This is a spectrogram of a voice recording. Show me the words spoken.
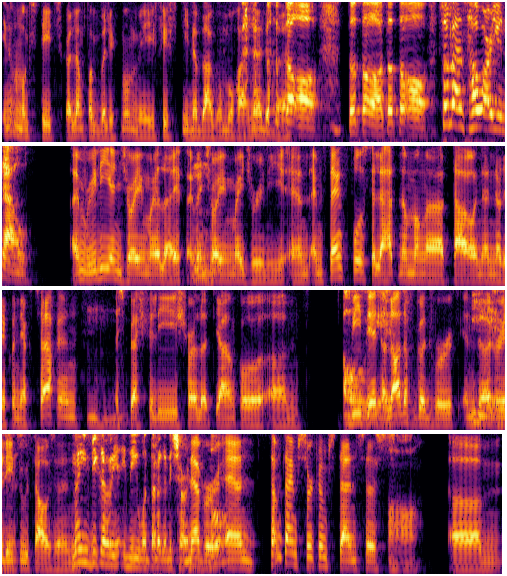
You know, mag-stage ka lang, pagbalik mo, may 50 na bagong mukha na, di ba? Totoo. Totoo. Totoo. So Lance, how are you now? I'm really enjoying my life. I'm enjoying my journey. And I'm thankful sa lahat ng mga tao na na-reconnect sa akin, especially Charlotte Yanko. Um, we Oh, did a lot yes. of good work in the early Yes. 2000s. Na hindi ka rin iniwan talaga ni Charlotte, Never. no? And sometimes circumstances Oo. um,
